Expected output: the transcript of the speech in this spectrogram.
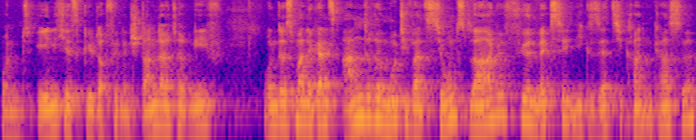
und ähnliches gilt auch für den Standardtarif. Und das ist mal eine ganz andere Motivationslage für einen Wechsel in die gesetzliche Krankenkasse.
